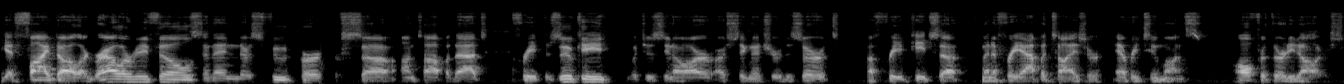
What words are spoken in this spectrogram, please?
You get $5 growler refills, and then there's food perks uh, on top of that. Free Pizookie, which is, you know, our, our signature dessert a free pizza and a free appetizer every two months, all for $30.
